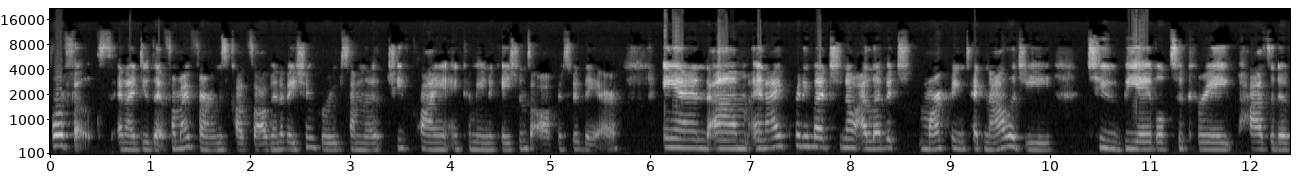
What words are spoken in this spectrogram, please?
for folks. And I do that for my firm. It's called Solve Innovation Groups. I'm the chief client and communications officer there. And um, and I pretty much, you know, I leverage marketing technology to be able to create positive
